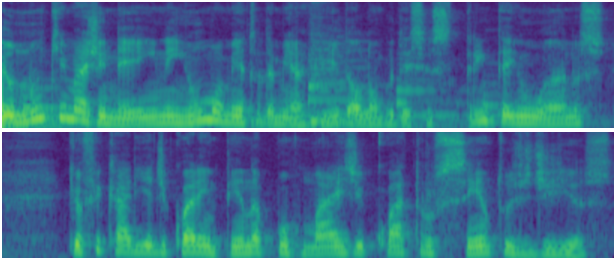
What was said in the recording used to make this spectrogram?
Eu nunca imaginei em nenhum momento da minha vida, ao longo desses 31 anos, que eu ficaria de quarentena por mais de 400 dias.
